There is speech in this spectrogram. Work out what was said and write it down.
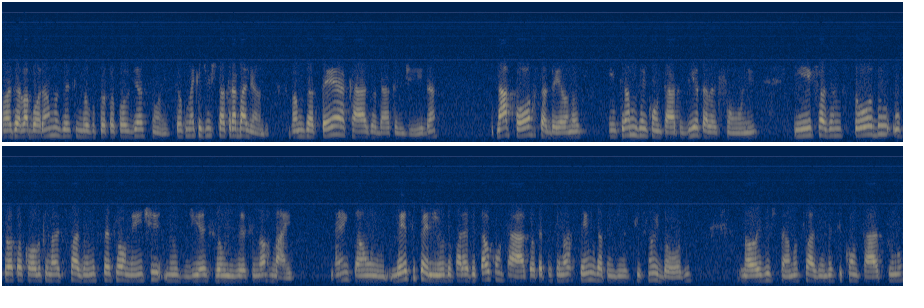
nós elaboramos esse novo protocolo de ações. Então, como é que a gente está trabalhando? Vamos até a casa da atendida, na porta dela, nós entramos em contato via telefone, e fazemos todo o protocolo que nós fazemos pessoalmente nos dias, vamos dizer assim, normais. Né? Então, nesse período, para evitar o contato, até porque nós temos atendidos que são idosos, nós estamos fazendo esse contato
